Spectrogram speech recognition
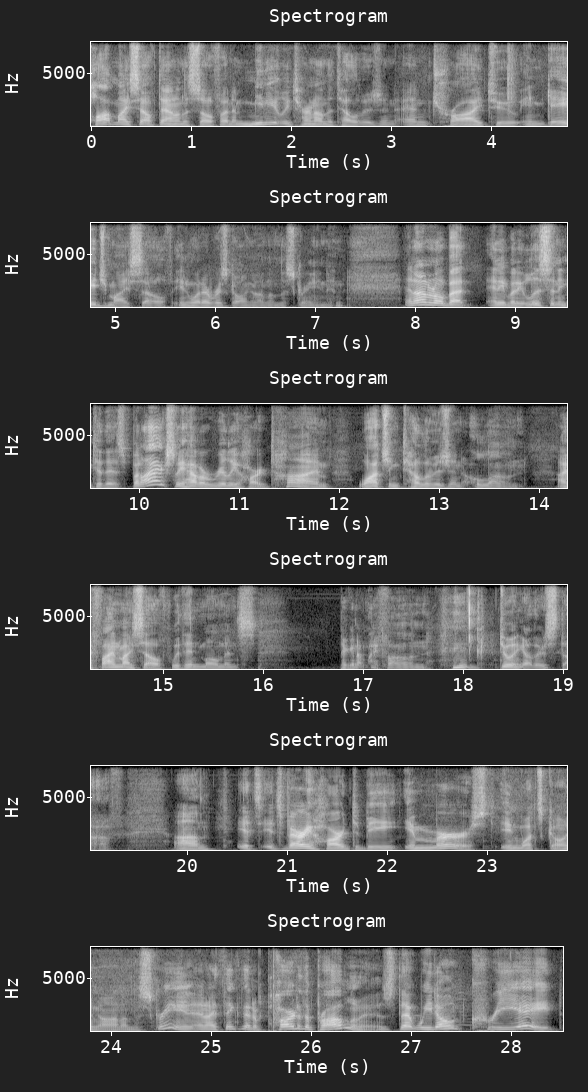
plop myself down on the sofa, and immediately turn on the television and try to engage myself in whatever's going on on the screen. And and I don't know about anybody listening to this, but I actually have a really hard time watching television alone. I find myself within moments picking up my phone, doing other stuff. Um, it's it's very hard to be immersed in what's going on on the screen, and I think that a part of the problem is that we don't create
